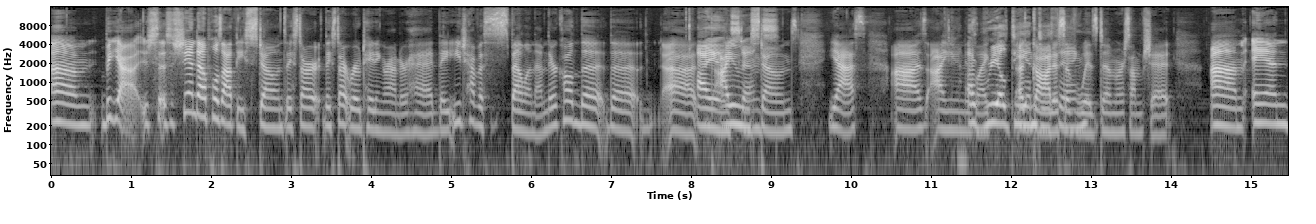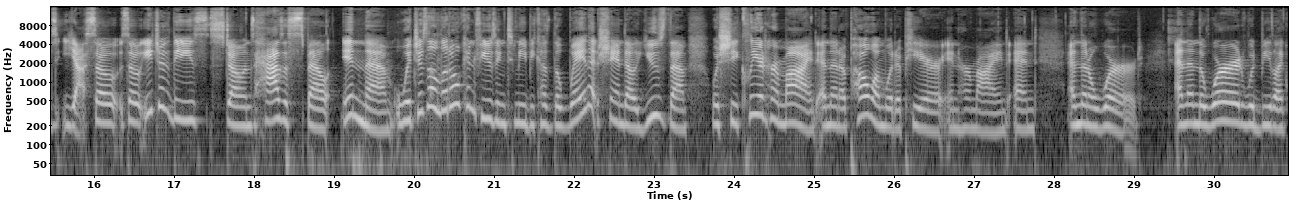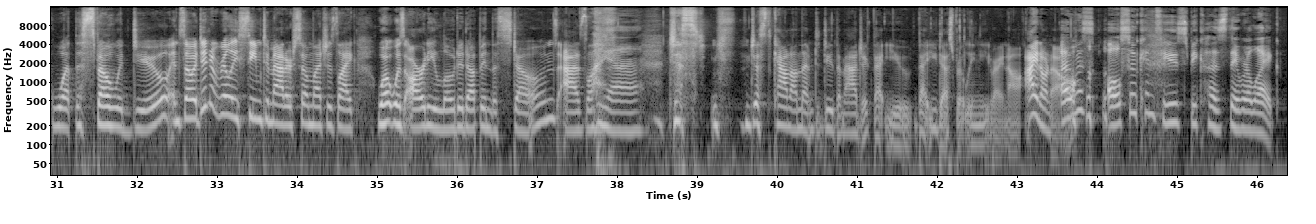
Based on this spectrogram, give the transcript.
Um, but yeah, so, so Chandel pulls out these stones. They start they start rotating around her head. They each have a spell in them. They're called the the uh, Ioun, stones. stones. Yes, uh, Ioun is a like real D&D a goddess thing. of wisdom or some shit. Um, and yeah, so so each of these stones has a spell in them, which is a little confusing to me because the way that Chandel used them was she cleared her mind, and then a poem would appear in her mind, and and then a word and then the word would be like what the spell would do. And so it didn't really seem to matter so much as like what was already loaded up in the stones as like Yeah. just just count on them to do the magic that you that you desperately need right now. I don't know. I was also confused because they were like,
